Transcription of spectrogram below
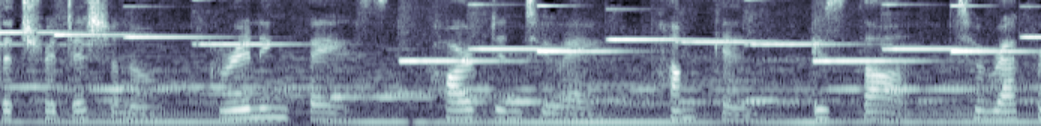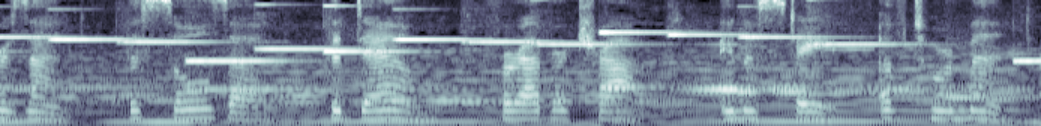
The traditional grinning face carved into a pumpkin is thought to represent the souls of the damned forever trapped in a state of torment.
